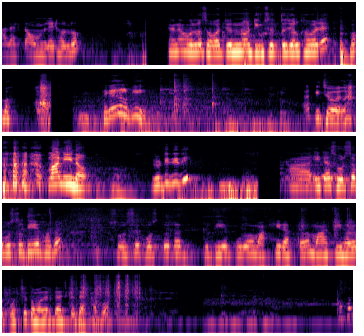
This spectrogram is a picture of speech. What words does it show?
আর একটা অমলেট হলো। এখানে হলো সবার জন্য ডিম সেদ্ধ জলখাবারে বাবা থেকে গেল কি? আর কিছু হলো মানি নাও। রুটি দিদি? এটা সর্ষে পোস্ত দিয়ে হবে। সর্ষে পোস্তটা দিয়ে পুরো মাখিয়ে রাখতে হবে। মা কীভাবে করছে তোমাদেরকে আজকে দেখাবো। এখন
